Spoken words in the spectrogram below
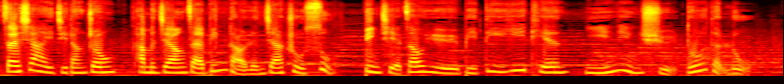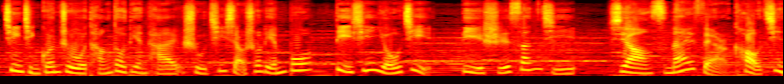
在下一集当中，他们将在冰岛人家住宿。并且遭遇比第一天泥泞许多的路，敬请关注糖豆电台暑期小说联播《地心游记》第十三集《向斯奈菲尔靠近》。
